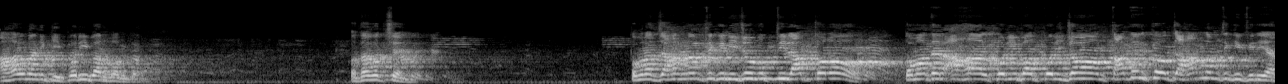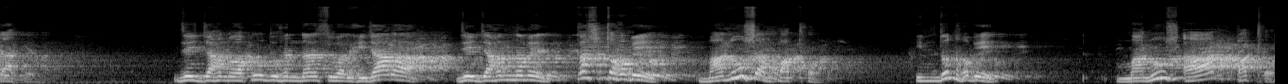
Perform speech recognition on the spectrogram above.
আহাল মানে কি? পরিবার বর্গ। কথা বলছেন? তোমরা জাহান্নাম থেকে নিজ মুক্তি লাভ করো। তোমাদের আহাল, পরিবার, পরিজন, তাদেরকেও জাহান্নাম থেকে ফিরিয়ে রাখো। যে জাহান্নাল হিজারা যে জাহান্নামের কষ্ট হবে, মানুষ আর পাথর। ইন্ধন হবে, মানুষ আর পাথর।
